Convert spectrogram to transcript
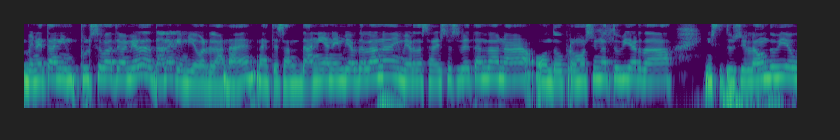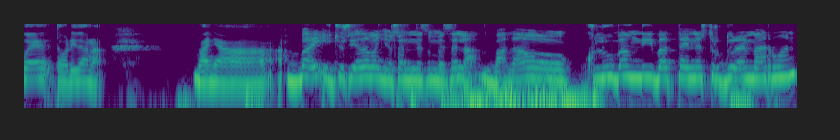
benetan impulso bat eman behar da, danak egin behar lana, eh? Nahet esan, danian egin behar da lana, egin behar da sare sozialetan lana, ondo promozionatu behar da, instituzioa ondo bieue, eta hori dana. Baina, bai, itxusia da baino esan dezun bezala. Badao klub handi baten estrukturaren barruan,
